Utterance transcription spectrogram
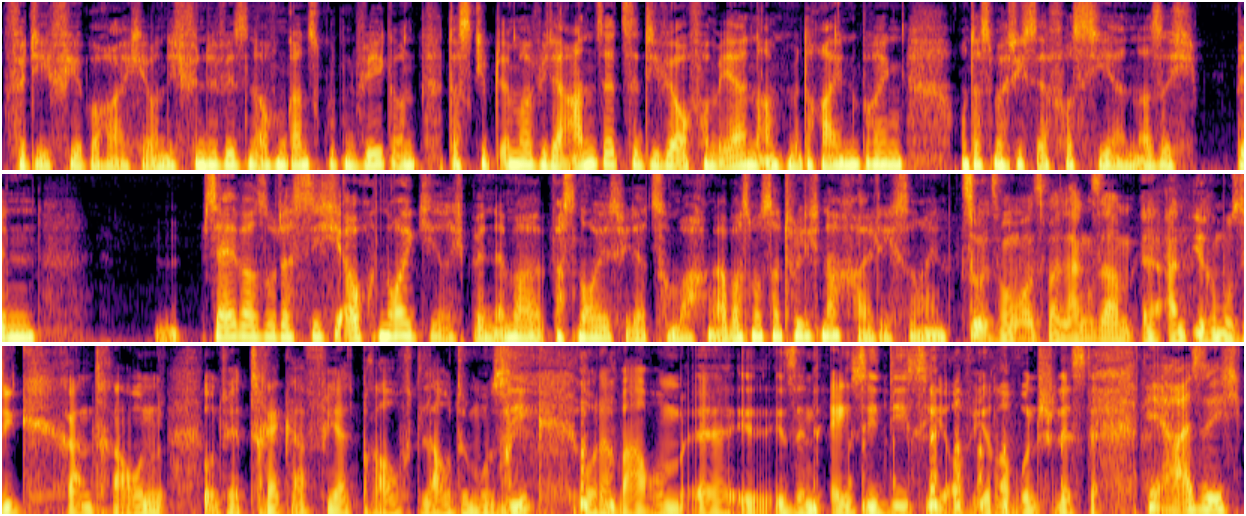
für die vier Bereiche. Und ich finde, wir sind auf einem ganz guten Weg und das gibt immer wieder Ansätze, die wir auch vom Ehrenamt mit reinbringen. Und das möchte ich sehr forcieren. Also ich bin selber so, dass ich auch neugierig bin, immer was Neues wieder zu machen. Aber es muss natürlich nachhaltig sein. So, jetzt wollen wir uns mal langsam äh, an Ihre Musik rantrauen. Und wer Trecker fährt, braucht laute Musik? Oder warum äh, sind ACDC auf Ihrer Wunschliste? Ja, also ich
